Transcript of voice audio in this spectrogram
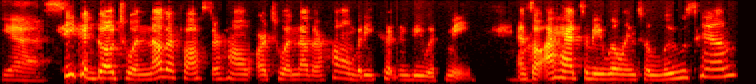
Yes. He could go to another foster home or to another home, but he couldn't be with me. And so I had to be willing to lose him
